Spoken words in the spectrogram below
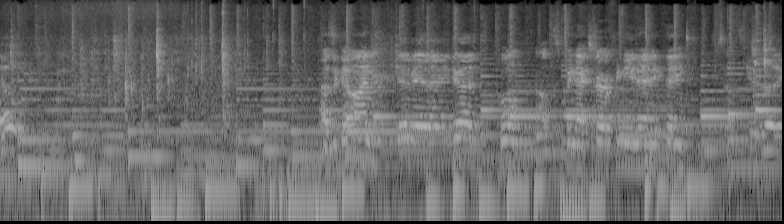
Yo. How's it going? Good man, how you doing? Cool. I'll just be next door if you need anything. Sounds good, buddy.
